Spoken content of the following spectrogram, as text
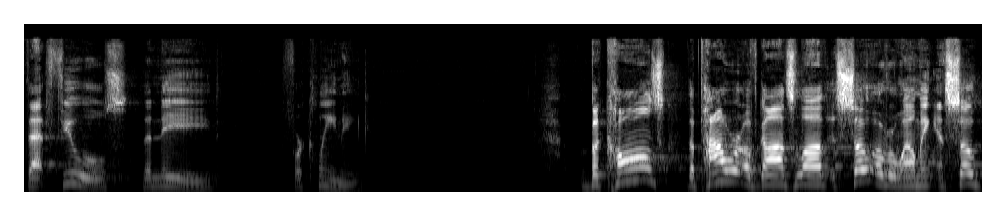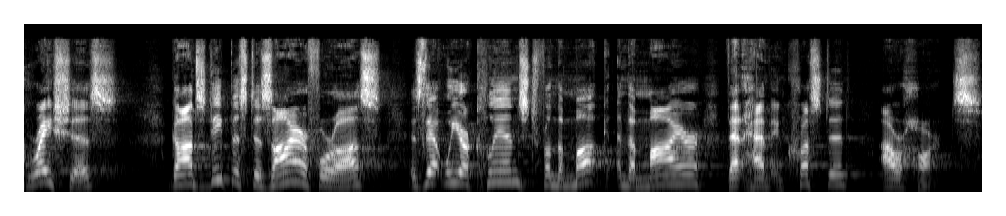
that fuels the need for cleaning. Because the power of God's love is so overwhelming and so gracious, God's deepest desire for us is that we are cleansed from the muck and the mire that have encrusted our hearts.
